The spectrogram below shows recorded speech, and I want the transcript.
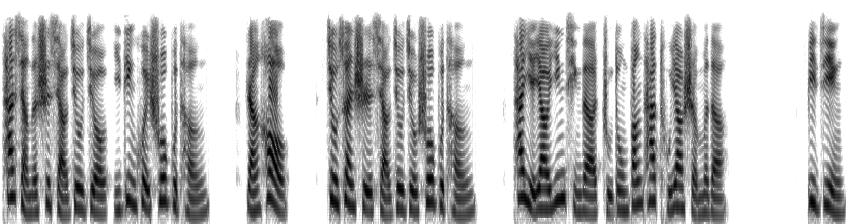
他想的是小舅舅一定会说不疼，然后就算是小舅舅说不疼，他也要殷勤的主动帮他涂药什么的。毕竟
